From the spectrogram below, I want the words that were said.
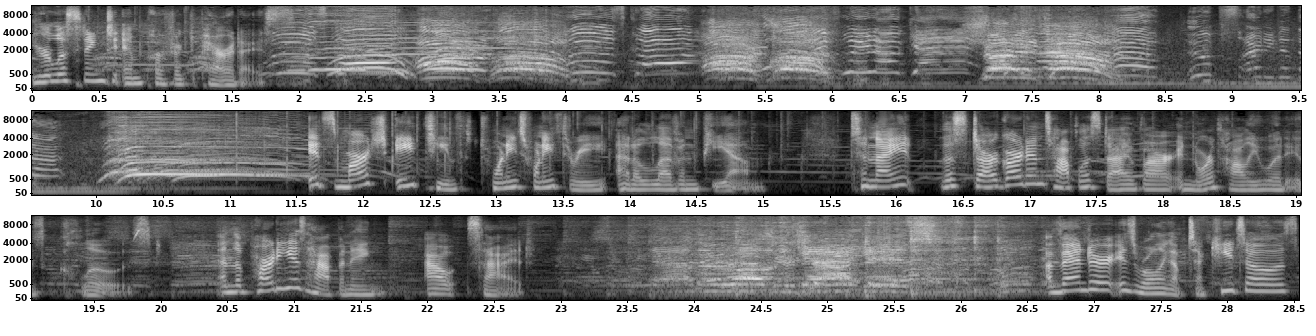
You're listening to Imperfect Paradise. It's March 18th, 2023 at 11 p.m. Tonight, the Star Garden Topless Dive Bar in North Hollywood is closed, and the party is happening outside. Gather up your jackets. A vendor is rolling up taquitos,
